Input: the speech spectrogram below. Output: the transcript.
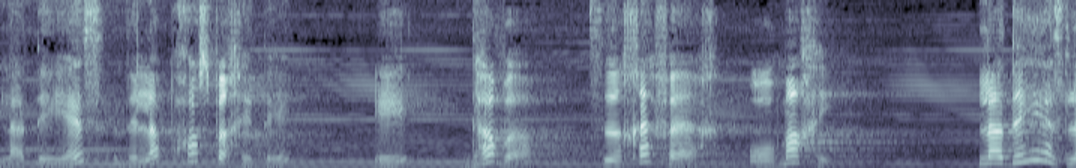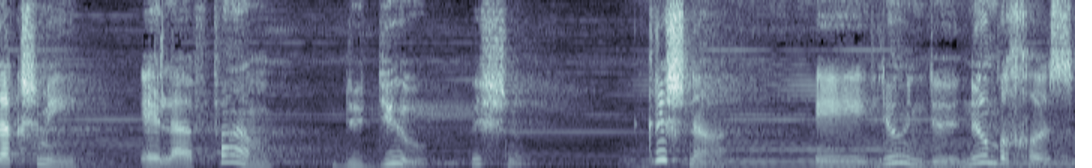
la déesse de la prospérité, et Dhava se réfère au mari. La déesse Lakshmi est la femme du dieu Vishnu. Krishna est l'une de nombreuses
